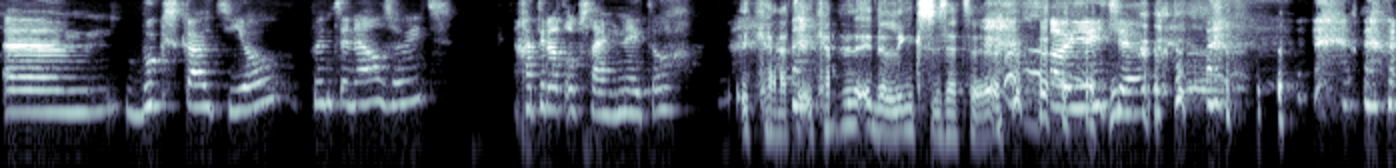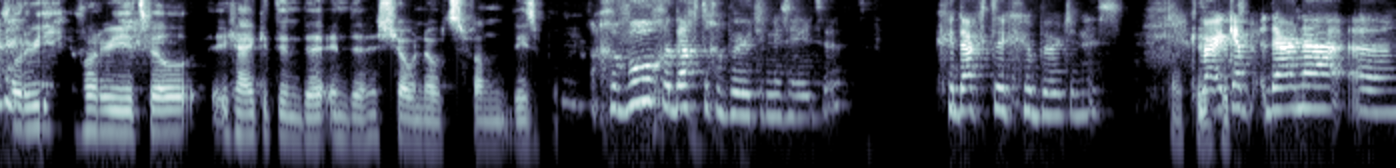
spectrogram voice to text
Ehm Boekscoutjo.nl, zoiets. Gaat hij dat opschrijven? Nee, toch? Ik ga het, ik ga het in de links zetten. Oh jeetje. voor, wie, voor wie het wil, ga ik het in de, in de show notes van deze podcast. Gevoel, gedachte, gebeurtenis heet het. Gedachte, gebeurtenis. Maar ik heb daarna, eh,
